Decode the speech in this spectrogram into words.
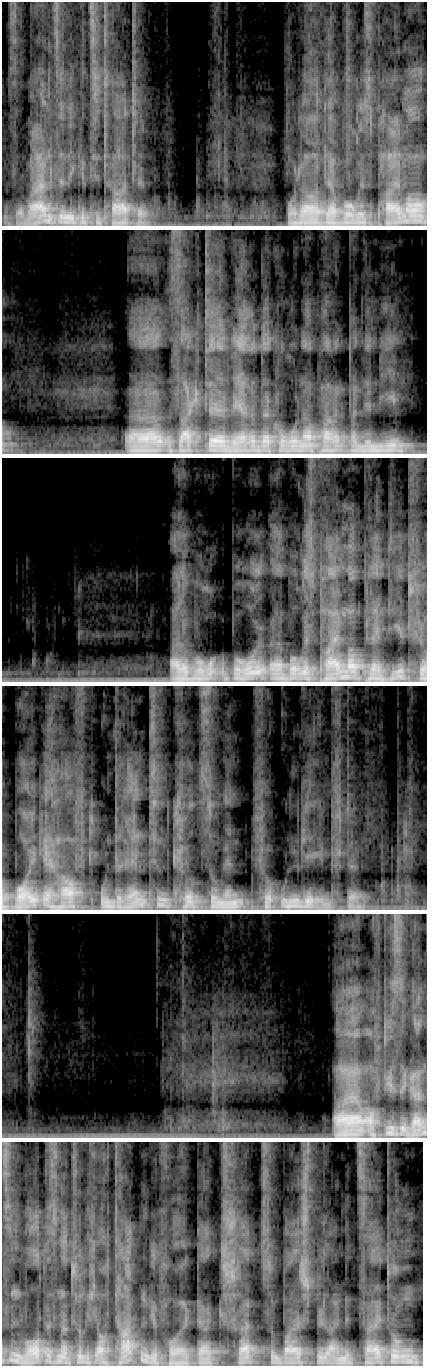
Das sind wahnsinnige Zitate. Oder der Boris Palmer äh, sagte während der Corona-Pandemie, also Bo Bo äh, Boris Palmer plädiert für Beugehaft und Rentenkürzungen für ungeimpfte. Äh, auf diese ganzen Worte sind natürlich auch Taten gefolgt. Da schreibt zum Beispiel eine Zeitung,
